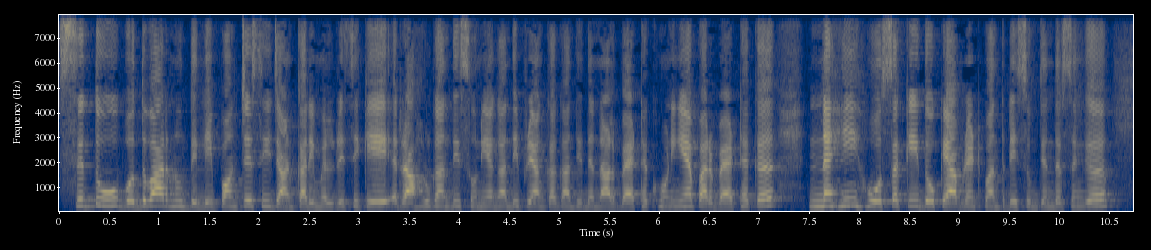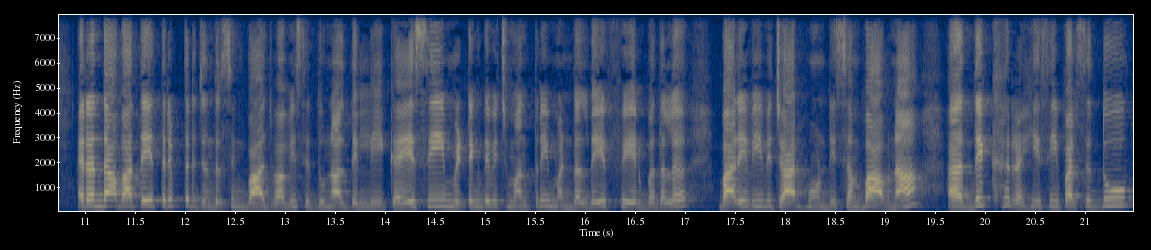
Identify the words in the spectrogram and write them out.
ਸਿੱਧੂ ਬੁੱਧਵਾਰ ਨੂੰ ਦਿੱਲੀ ਪਹੁੰਚੇ ਸੀ। ਜਾਣਕਾਰੀ ਮਿਲ ਰਹੀ ਸੀ ਕਿ ਰਾਹੁਲ ਗਾਂਧੀ, ਸੋਨੀਆ ਗਾਂਧੀ, ਪ੍ਰਿਯੰਕਾ ਗਾਂਧੀ ਦੇ ਨਾਲ ਬੈਠਕ ਹੋਣੀ ਹੈ, ਪਰ ਬੈਠਕ ਨਹੀਂ ਹੋ ਸਕੀ। ਦੋ ਕੈਬਨਿਟ ਮੰਤਰੀ ਸੁਖਜਿੰਦਰ ਸਿੰਘ ਰੰਧਾਵਾ ਤੇ ਤ੍ਰਿਪਤ ਰਜਿੰਦਰ ਸਿੰਘ ਬਾਜਵਾ ਵੀ ਸਿੱਧੂ ਨਾਲ ਦਿੱਲੀ ਗਏ ਸੀ। ਮੀਟਿੰਗ ਦੇ ਵਿੱਚ ਮੰਤਰੀ ਮੰਡਲ ਦੇ ਫੇਰ ਬਦਲ ਬਾਰੇ ਵੀ ਵਿਚਾਰ ਹੋਣ ਦੀ ਸੰਭਾਵਨਾ ਦਿਖ ਰਹੀ ਸੀ। ਪਰ ਸਿੱਧੂ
